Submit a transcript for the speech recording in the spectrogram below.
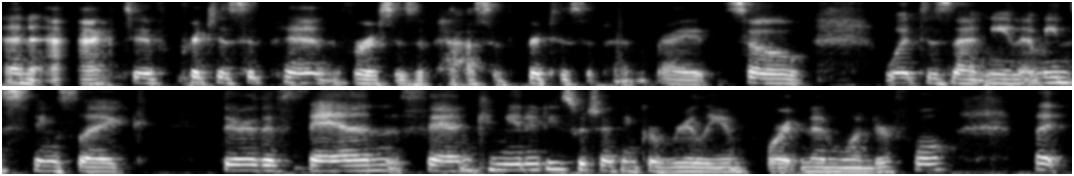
an active participant versus a passive participant, right? So, what does that mean? That means things like there are the fan fan communities, which I think are really important and wonderful, but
